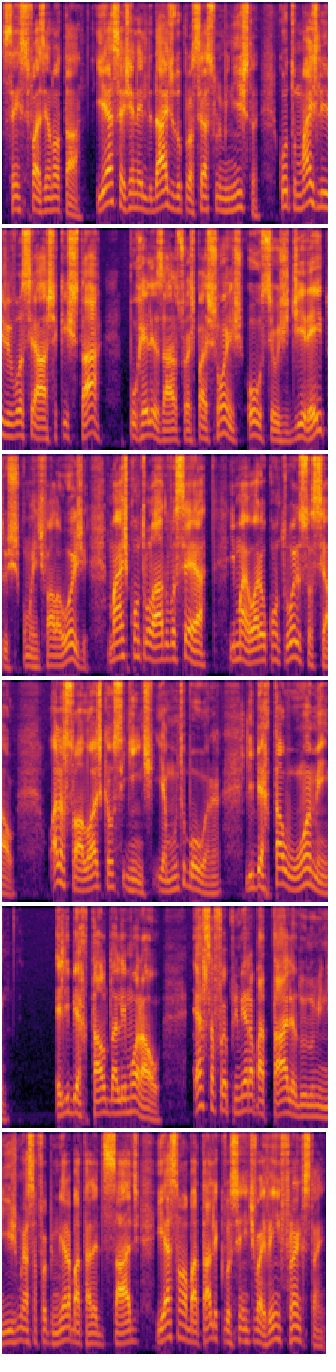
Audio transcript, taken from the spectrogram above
sem se fazer notar. E essa é a genialidade do processo iluminista. Quanto mais livre você acha que está, por realizar suas paixões ou seus direitos, como a gente fala hoje, mais controlado você é e maior é o controle social. Olha só, a lógica é o seguinte, e é muito boa, né? Libertar o homem é libertá-lo da lei moral. Essa foi a primeira batalha do iluminismo, essa foi a primeira batalha de Sade, e essa é uma batalha que você, a gente vai ver em Frankenstein.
